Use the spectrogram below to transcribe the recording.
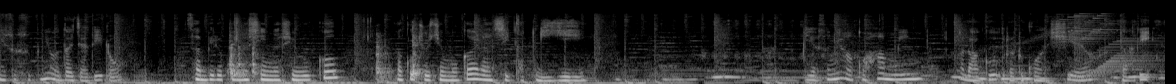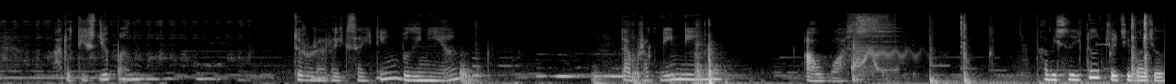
Miso supnya udah jadi loh. Sambil panasin nasi buku, aku cuci muka dan sikat gigi. Biasanya aku hamin lagu Radukuan Shell dari artis Jepang. Terlalu exciting begini ya. Tabrak dinding. Awas. Habis itu cuci baju.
